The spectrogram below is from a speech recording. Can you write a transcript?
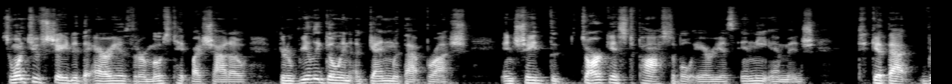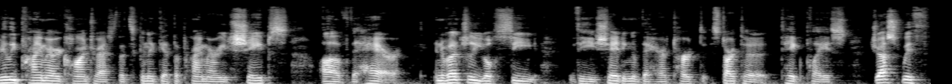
So once you've shaded the areas that are most hit by shadow, you're going to really go in again with that brush and shade the darkest possible areas in the image to get that really primary contrast that's going to get the primary shapes of the hair. And eventually you'll see the shading of the hair start to take place just with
